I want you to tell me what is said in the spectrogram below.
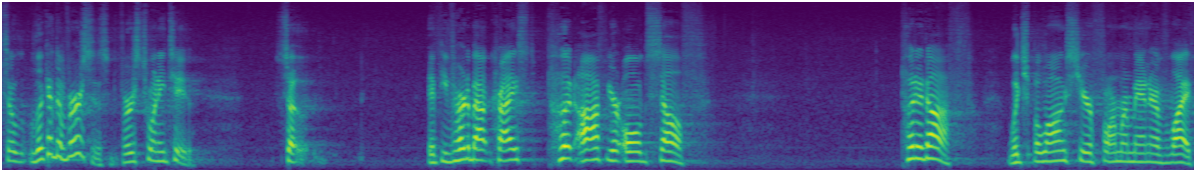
so look at the verses, verse 22. So if you've heard about Christ, put off your old self. Put it off which belongs to your former manner of life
